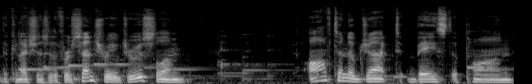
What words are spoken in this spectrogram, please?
the connections to the first century of Jerusalem often object based upon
